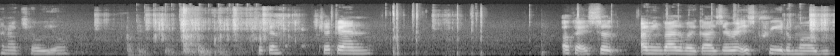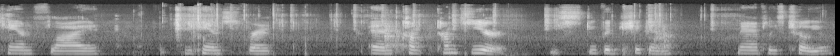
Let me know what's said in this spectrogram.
Can I kill you? Chicken, chicken. Okay, so, I mean, by the way, guys, there is creative mode. You can fly. You can sprint. And come, come here, you stupid chicken. May I please kill you?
